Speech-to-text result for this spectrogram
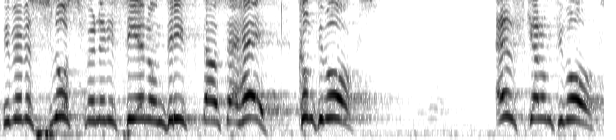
Vi behöver slåss för när vi ser någon drifta och säga hej, kom tillbaks. Älska dem tillbaks.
